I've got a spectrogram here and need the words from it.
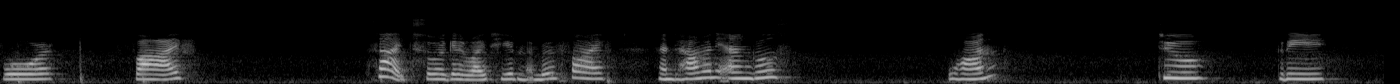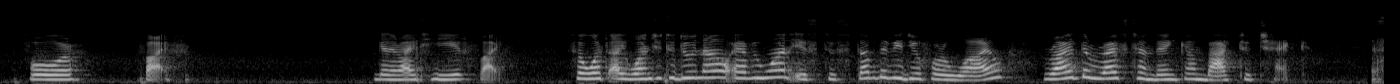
four, five sides. So we're to write here number five. And how many angles? One, two, three, four, five. I'm to write here five. So what I want you to do now everyone is to stop the video for a while, write the rest and then come back to check. Let's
